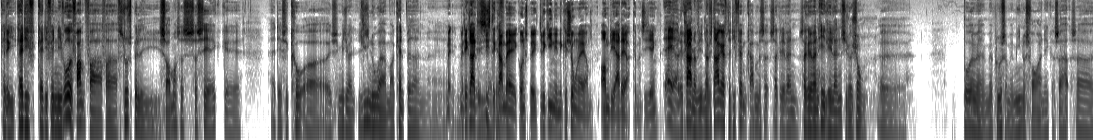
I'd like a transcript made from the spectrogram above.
kan, det... de, kan, de, kan de finde niveauet frem fra, fra slutspillet i sommer, så, så ser jeg ikke, øh, at FCK og FC Midtjylland lige nu er markant bedre end... Øh, men, men det er klart, at de sidste kampe her i grundspil, det vil give en indikation af, om, om de er der, kan man sige, ikke? Ja, ja, det er klart, når vi, når vi snakker efter de fem kampe, så, så, kan, det være en, så kan det være en helt, helt anden situation. Øh, både med, med plus og med minus foran, ikke? Og så, så,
